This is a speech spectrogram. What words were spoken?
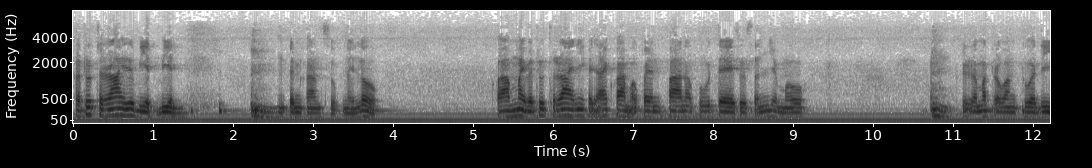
ประทุษร้ายหรือเบียดเบียนเป็นความสุขในโลก ความไม่ประทุษร้ายนี่ขยายความออกเป็นปานาภูเตสุสัญญโม คือระมัดระวังตัวดี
